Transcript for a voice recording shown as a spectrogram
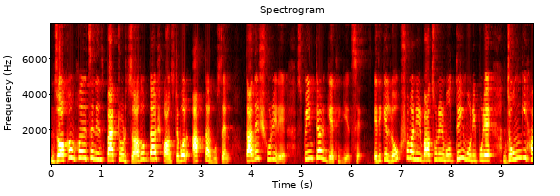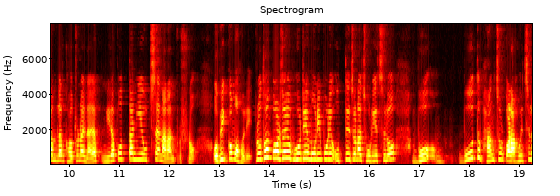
জখম হয়েছেন ইন্সপেক্টর যাদব দাস, কনস্টেবল আক্তার হোসেন। তাদের শরীরে স্পিন্টার গেঁথে গিয়েছে। এদিকে লোকসভা নির্বাচনের মধ্যেই মণিপুরে জঙ্গি হামলার ঘটনায় নিরাপত্তা নিয়ে উঠছে নানান প্রশ্ন। অভিজ্ঞ মহলে প্রথম পর্যায়ে ভোটে মণিপুরে উত্তেজনা ছড়িয়েছিল। বুথ ভাঙচুর করা হয়েছিল,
